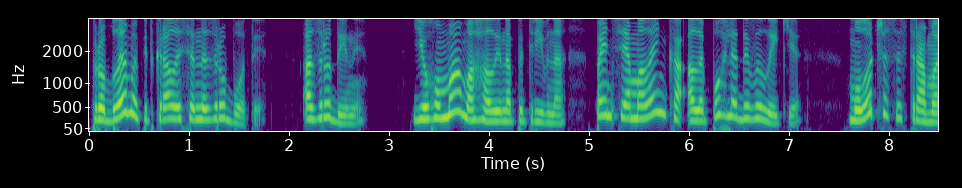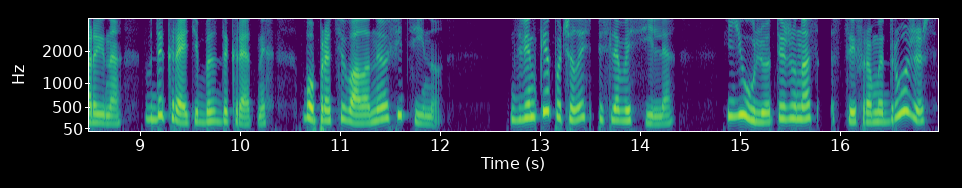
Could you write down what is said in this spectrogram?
Проблеми підкралися не з роботи, а з родини. Його мама Галина Петрівна, пенсія маленька, але погляди великі. Молодша сестра Марина в декреті без декретних, бо працювала неофіційно. Дзвінки почались після весілля. Юлю, ти ж у нас з цифрами дружиш?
